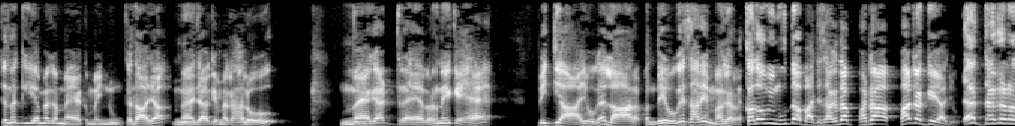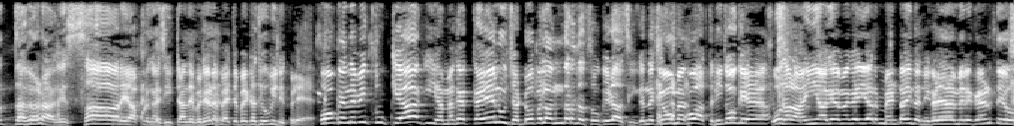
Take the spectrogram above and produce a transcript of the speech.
ਕਹਿੰਦਾ, ਕੀ ਆ? ਮੈਂ ਕਿਹਾ, ਮੈਂ ਇੱਕ ਮੈਨੂੰ। ਕਹਿੰਦਾ, ਆ ਜਾ। ਮੈਂ ਜਾ ਕੇ ਮੈਂ ਕਿਹਾ, ਹਲੋ। ਮੈਂ ਕਿਹਾ, ਡਰਾਈਵਰ ਨੇ ਕਿਹਾ ਵੀ ਜਹਾਜ਼ ਹੋ ਗਿਆ, ਲਾਰ ਬੰਦੇ ਹੋ ਗਏ ਸਾਰੇ ਮਗਰ। ਕਦੋਂ ਵੀ ਮੁੱਦਾ ਬਚ ਸਕਦਾ ਫਟਾ ਫਟ ਅੱਗੇ ਆ ਜਾਓ। ਇਹ ਤਗੜ ਤਗੜ ਆ ਗਏ ਸਾਰੇ ਆਪਣੀਆਂ ਸੀਟਾਂ ਦੇ ਬੈਠੇ ਜਿਹੜਾ ਵਿੱਚ ਬੈਠਾ ਸੀ, ਉਹ ਵੀ ਨਿਕਲਿਆ ਉਹ ਕਹਿੰਦੇ ਵੀ, ਤੂੰ ਕਿਹਾ ਕੀ ਆ? ਮੈਂ ਕਿਹਾ, ਕਹੇ ਨੂੰ ਛੱਡੋ, ਪਹਿਲਾਂ ਅੰਦਰ ਦੱਸੋ ਕਿਹੜਾ ਸੀ? ਕਹਿੰਦੇ, ਕਿਉਂ? ਮੈਂ ਕੋ ਹੱਥ ਨਹੀਂ ਧੋ ਗਿਆ ਉਹ ਸਾਲਾ ਆਈ ਆ ਗਿਆ, ਮੈਂ ਕਿਹਾ, ਯਾਰ ਮਿੰਟਾਂ ਹੀ ਤਾਂ ਨਿਕਲਿਆ ਮੇਰੇ ਕਹਿਣ ਤੇ ਉਹ।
